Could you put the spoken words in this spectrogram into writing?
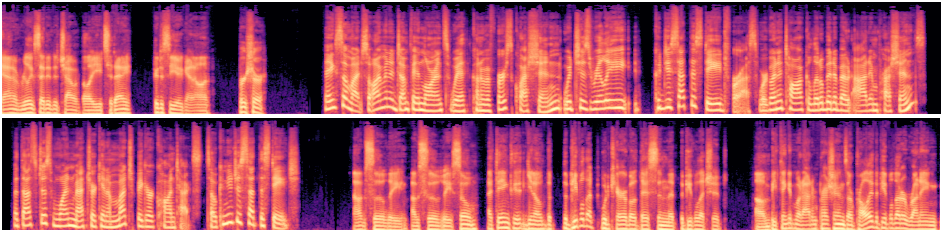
Yeah, I'm really excited to chat with all of you today. Good to see you again, Alan. For sure. Thanks so much. So I'm going to jump in, Lawrence, with kind of a first question, which is really could you set the stage for us? We're going to talk a little bit about ad impressions but that's just one metric in a much bigger context. So can you just set the stage? Absolutely. Absolutely. So I think, you know, the, the people that would care about this and the, the people that should um, be thinking about ad impressions are probably the people that are running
